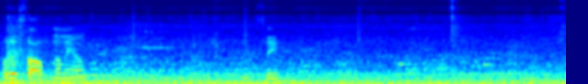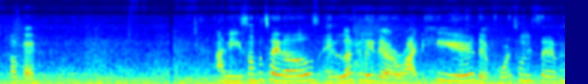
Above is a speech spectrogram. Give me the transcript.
for the salt. No, ma'am. Let's see. Okay. I need some potatoes, and luckily they're right here. They're 4.27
